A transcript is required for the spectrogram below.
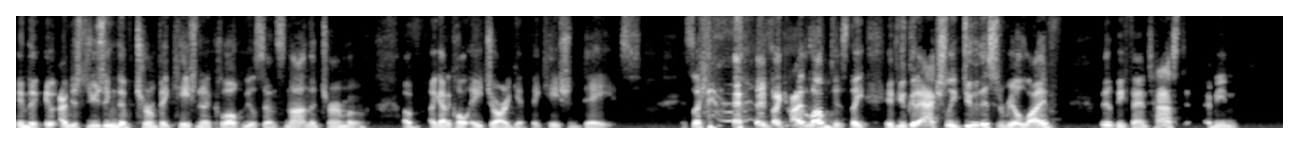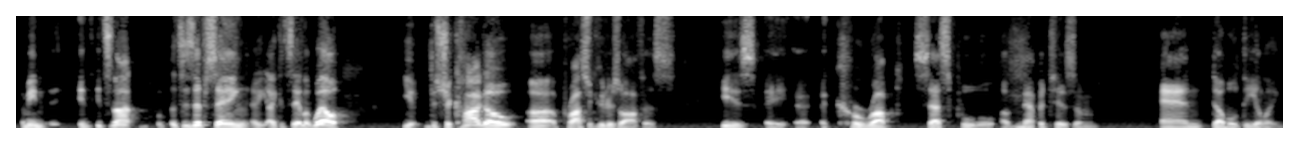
in the I'm just using the term vacation in a colloquial sense, not in the term of of I got to call HR get vacation days. It's like it's like I love this. Like if you could actually do this in real life, it would be fantastic. I mean, I mean, it, it's not. It's as if saying I could say like, well, you, the Chicago uh, prosecutor's office is a, a, a corrupt cesspool of nepotism and double dealing.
